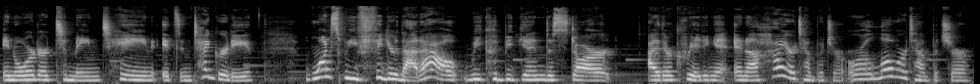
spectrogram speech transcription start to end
in order to maintain its integrity. Once we figured that out, we could begin to start either creating it in a higher temperature or a lower temperature.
